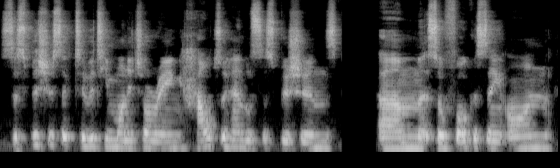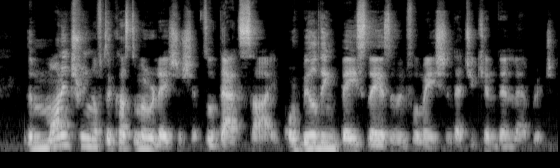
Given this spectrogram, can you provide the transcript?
suspicious activity monitoring, how to handle suspicions. Um, so focusing on the monitoring of the customer relationship, so that side, or building base layers of information that you can then leverage.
